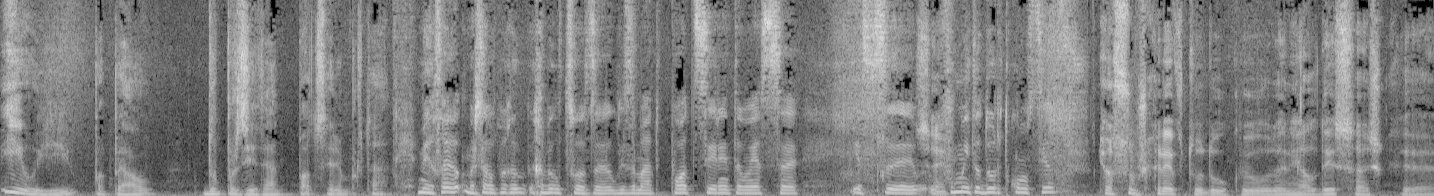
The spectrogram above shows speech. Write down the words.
e, e o papel do Presidente pode ser importante. Marcelo Rebelo de Sousa, Luís Amado, pode ser então essa, esse Sim. fomentador de consensos? Eu subscrevo tudo o que o Daniel disse, acho que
